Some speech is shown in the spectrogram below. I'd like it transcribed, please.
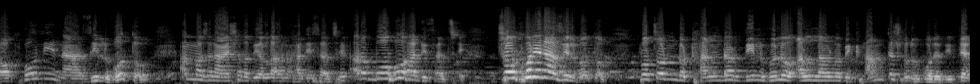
যখনই নাজিল হতো, আম্মা জান আয়েশা রাদিয়াল্লাহু আনহা হাদিস আছে, আরও বহু হাদিস আছে, যখনই নাজিল হতো প্রচণ্ড ঠান্ডার দিন হলেও আল্লাহ নবী ঘামতে শুরু করে দিতেন।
